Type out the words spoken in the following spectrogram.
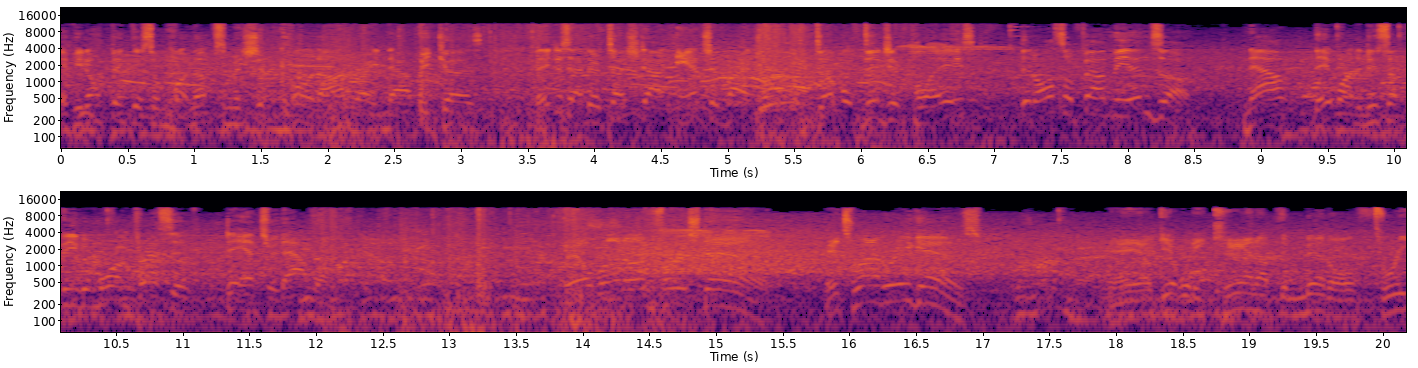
if you don't think there's some one-upsmanship going on right now because they just had their touchdown answered by a couple of double-digit plays that also found the end zone. Now, they want to do something even more impressive to answer that one. They'll run on first down. It's Rodriguez. And he'll get what he can up the middle, three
